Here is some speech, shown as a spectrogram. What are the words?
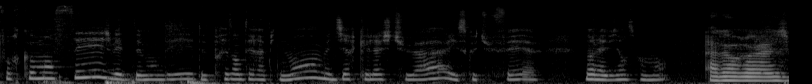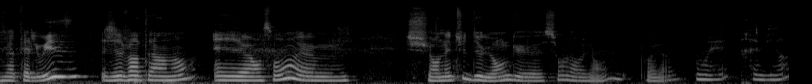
Pour commencer, je vais te demander de te présenter rapidement, me dire quel âge tu as et ce que tu fais euh, dans la vie en ce moment. Alors, euh, je m'appelle Louise, j'ai 21 ans et en ce moment, je suis en études de langue sur l'Orient. Voilà. Ouais, très bien.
